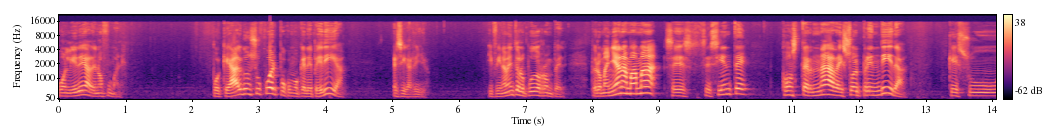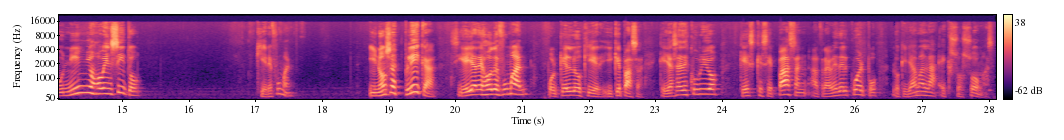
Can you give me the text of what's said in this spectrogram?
con la idea de no fumar. Porque algo en su cuerpo como que le pedía el cigarrillo y finalmente lo pudo romper. Pero mañana mamá se, siente consternada y sorprendida que su niño jovencito quiere fumar. Y no se explica si ella dejó de fumar porque él lo quiere. ¿Y qué pasa? Que ya se descubrió que es que se pasan a través del cuerpo lo que llaman las exosomas.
